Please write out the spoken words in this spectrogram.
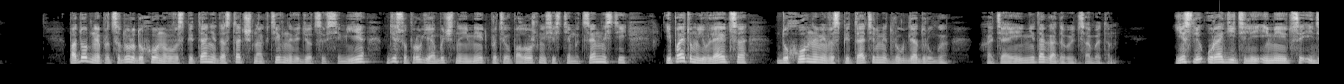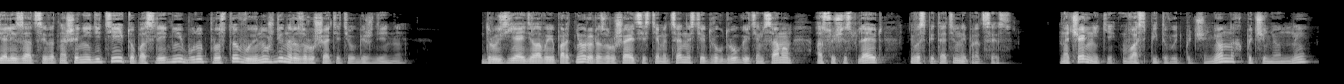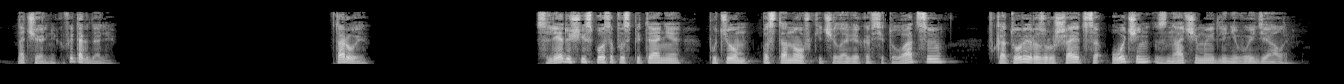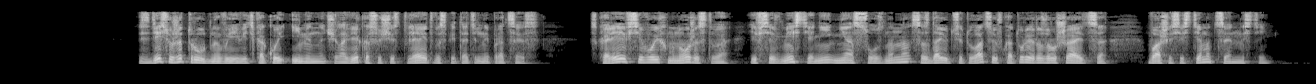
Подобная процедура духовного воспитания достаточно активно ведется в семье, где супруги обычно имеют противоположные системы ценностей и поэтому являются духовными воспитателями друг для друга, хотя и не догадываются об этом. Если у родителей имеются идеализации в отношении детей, то последние будут просто вынуждены разрушать эти убеждения. Друзья и деловые партнеры разрушают системы ценностей друг друга и тем самым осуществляют воспитательный процесс. Начальники воспитывают подчиненных, подчиненные – начальников и так далее. Второе. Следующий способ воспитания – путем постановки человека в ситуацию, в которой разрушаются очень значимые для него идеалы. Здесь уже трудно выявить, какой именно человек осуществляет воспитательный процесс. Скорее всего, их множество, и все вместе они неосознанно создают ситуацию, в которой разрушается ваша система ценностей.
